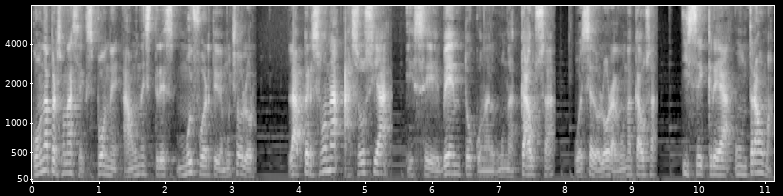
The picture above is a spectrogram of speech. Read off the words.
Cuando una persona se expone a un estrés muy fuerte y de mucho dolor, la persona asocia ese evento con alguna causa o ese dolor alguna causa y se crea un trauma.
